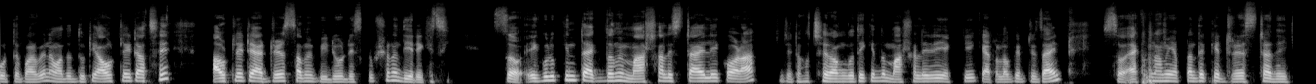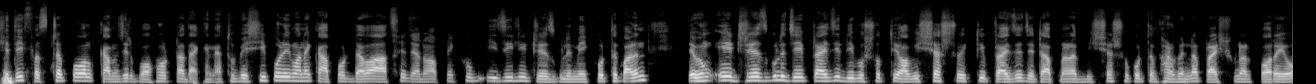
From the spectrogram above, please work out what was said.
করতে পারবেন। আমাদের দুটি আউটলেট আছে আউটলেটের অ্যাড্রেস আমি ভিডিও ডিসক্রিপশনে দিয়ে রেখেছি। সো এগুলো কিন্তু একদমই মার্শাল স্টাইলে করা, যেটা হচ্ছে রঙ্গতি কিন্তু মার্শালেরই একটি ক্যাটালগের ডিজাইন সো এখন আমি আপনাদেরকে ড্রেসটা দেখিয়ে দিই। ফার্স্ট অফ অল কামিজের বহরটা দেখেন। এত বেশি পরিমাণে কাপড় দেওয়া আছে যেন আপনি খুব ইজিলি ড্রেসগুলো মেক করতে পারেন। এবং এই ড্রেসগুলো যে প্রাইজে দিব, সত্যি অবিশ্বাস্য একটি প্রাইজে যেটা আপনারা বিশ্বাসও করতে পারবেন না প্রাইস শোনার পরেও।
